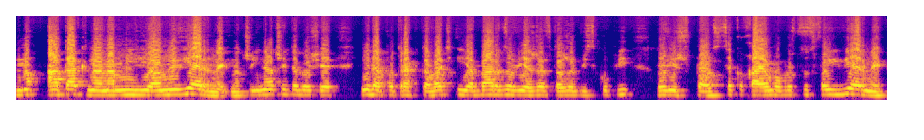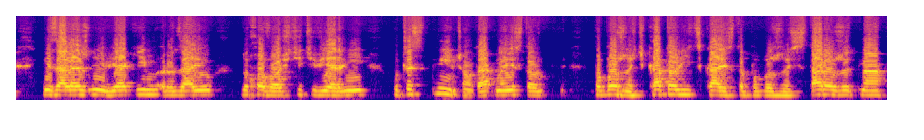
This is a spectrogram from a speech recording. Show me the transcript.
no, atak na, na miliony wiernych. Znaczy inaczej tego się nie da potraktować i ja bardzo wierzę w to, że biskupi również w Polsce kochają po prostu swoich wiernych, niezależnie w jakim rodzaju duchowości ci wierni uczestniczą. Tak? No jest to pobożność katolicka, jest to pobożność starożytna,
